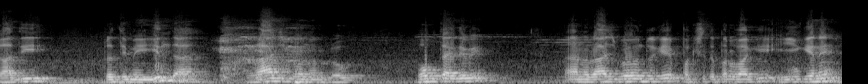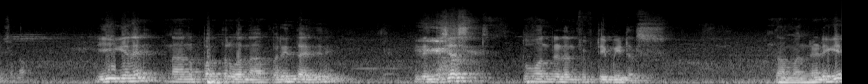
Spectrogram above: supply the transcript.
ಗಾದಿ ಪ್ರತಿಮೆಯಿಂದ ರಾಜಭವನವರೆಗೂ ಹೋಗ್ತಾ ಇದ್ದೀವಿ. ನಾನು ರಾಜಭವನರಿಗೆ ಪಕ್ಷದ ಪರವಾಗಿ ಈಗೇನೆ ಈಗೇನೆ ನಾನು ಪತ್ರವನ್ನು ಬರೀತಾ ಇದ್ದೀನಿ. ಇದು just two hundred and fifty metres ನಮ್ಮ ನಡಿಗೆ,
